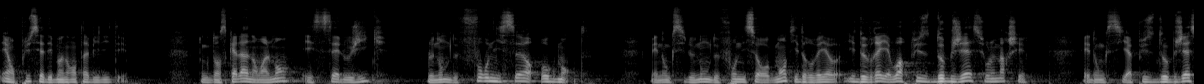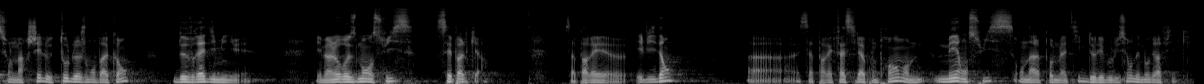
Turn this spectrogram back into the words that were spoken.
et en plus, il y a des bonnes rentabilités. Donc dans ce cas-là, normalement, et c'est logique, le nombre de fournisseurs augmente. Mais donc si le nombre de fournisseurs augmente, il devrait, y avoir plus d'objets sur le marché. Et donc s'il y a plus d'objets sur le marché, le taux de logement vacant devrait diminuer. Et malheureusement en Suisse, ce n'est pas le cas. Ça paraît euh, évident, euh, ça paraît facile à comprendre, mais en Suisse, on a la problématique de l'évolution démographique.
